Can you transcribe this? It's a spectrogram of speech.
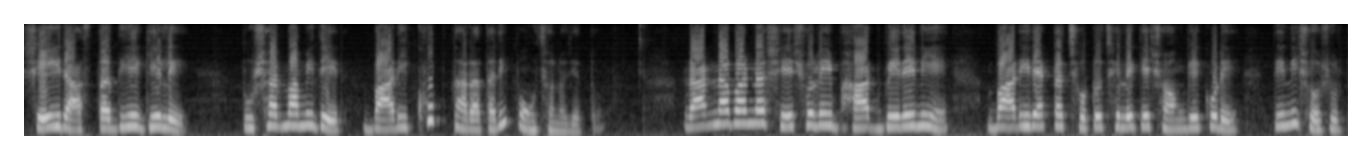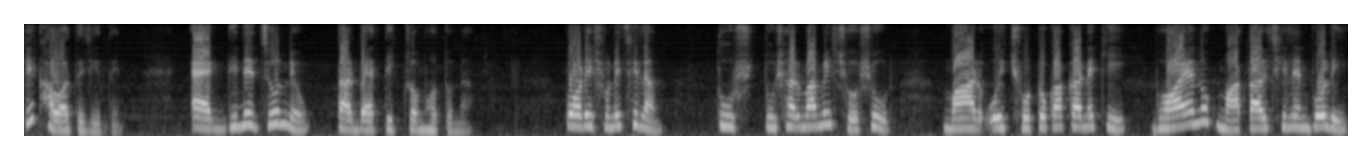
সেই রাস্তা দিয়ে গেলে তুষার মামিদের বাড়ি খুব তাড়াতাড়ি পৌঁছানো যেত। রান্না বান্না শেষ হলেই ভাত বেড়ে নিয়ে বাড়ির একটা ছোট ছেলেকে সঙ্গে করে তিনি শ্বশুরকে খাওয়াতে যেতেন। একদিনের জন্যেও তার ব্যতিক্রম হতো না। পরে শুনেছিলাম, তুষ তুষার মামির শ্বশুর মার ওই ছোট কাকা নাকি ভয়ানক মাতাল ছিলেন বলেই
